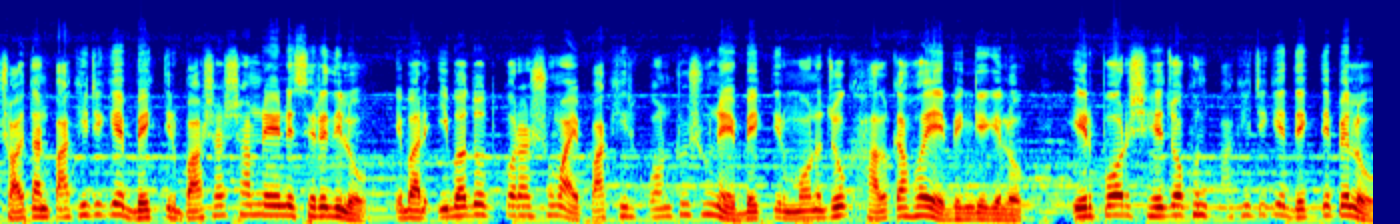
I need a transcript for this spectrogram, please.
শয়তান পাখিটিকে ব্যক্তির বাসার সামনে এনে ছেড়ে দিল। এবার ইবাদত করার সময় পাখির কণ্ঠ শুনে ব্যক্তির মনোযোগ হালকা হয়ে ভেঙে গেল। এরপর সে যখন পাখিটিকে দেখতে পেল,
